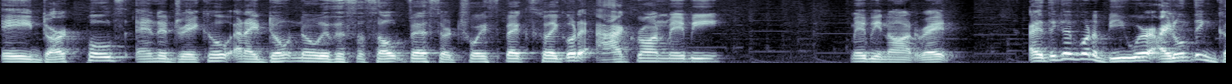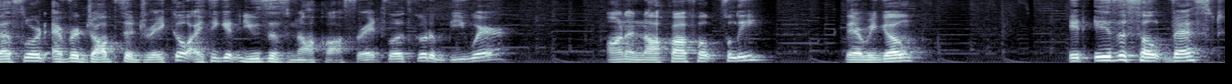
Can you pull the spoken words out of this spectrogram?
a Dark Pulse and a Draco, and I don't know if this Assault Vest or Choice Specs. Could I go to Aggron maybe? Maybe not, right? I think I'm going to Bewear. I don't think Guzzlord ever drops a Draco. I think it uses knockoff, right? So let's go to Bewear on a knockoff, hopefully. There we go. It is Assault Vest.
